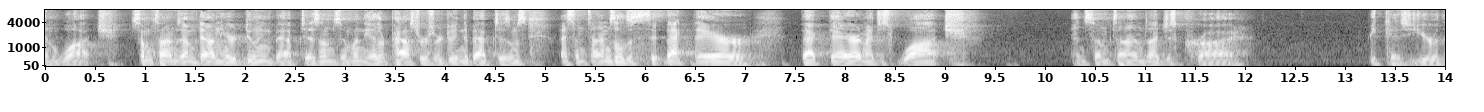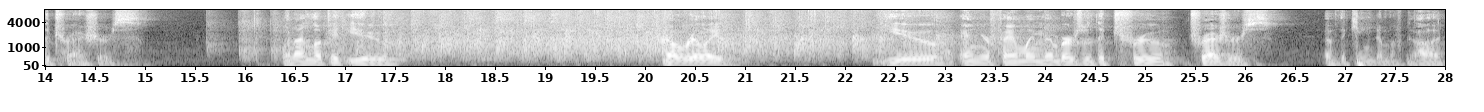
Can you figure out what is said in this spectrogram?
and watch. Sometimes I'm down here doing baptisms, and when the other pastors are doing the baptisms, I sometimes I'll just sit back there or back there and I just watch. And sometimes I just cry because you're the treasures. When I look at you, no, really, You and your family members are the true treasures of the kingdom of God.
